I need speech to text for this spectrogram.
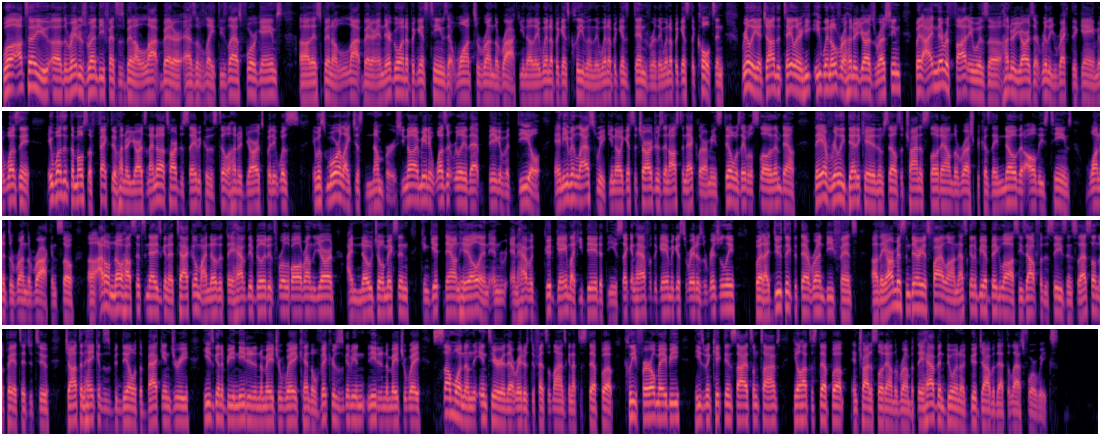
Well, I'll tell you, uh, the Raiders' run defense has been a lot better as of late. These last four games, uh, it's been a lot better, and they're going up against teams that want to run the rock. You know, they went up against Cleveland, they went up against Denver, they went up against the Colts, and really, uh, Jonathan Taylor, he he went over 100 yards rushing, but I never thought it was uh, 100 yards that really wrecked the game. It wasn't it wasn't the most effective 100 yards and i know that's hard to say because it's still 100 yards but it was it was more like just numbers you know i mean? It wasn't really that big of a deal and even last week you know against the chargers and austin ekeler i mean still was able to slow them down they have really dedicated themselves to trying to slow down the rush because they know that all these teams wanted to run the rock. And so uh, I don't know how Cincinnati's going to attack them. I know that they have the ability to throw the ball around the yard. I know Joe Mixon can get downhill and and and have a good game like he did at the second half of the game against the Raiders originally. But I do think that that run defense, uh, they are missing Darius Philon. That's going to be a big loss. He's out for the season, so that's something to pay attention to. Johnathan Hankins has been dealing with a back injury. He's going to be needed in a major way. Kendall Vickers is going to be needed in a major way. Someone on the interior of that Raiders defensive line is going to have to step up. Clelin Ferrell, maybe. He's been kicked inside sometimes. He'll have to step up and try to slow down the run, but they have been doing a good job of that the last four weeks.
